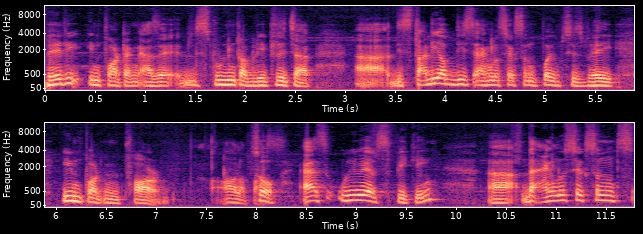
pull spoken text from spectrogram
very important as a student of literature uh, the study of these Anglo-Saxon poems is very important for all of so, us. So, as we were speaking, uh, the Anglo-Saxons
